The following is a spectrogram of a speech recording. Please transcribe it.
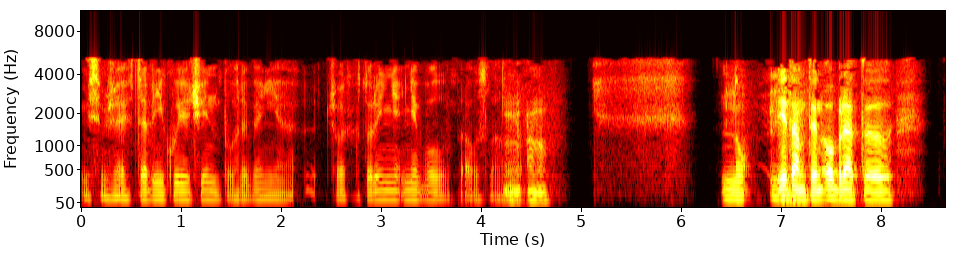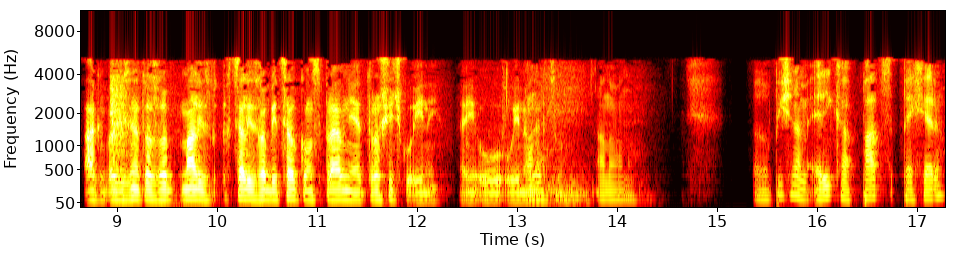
Myslím, že aj v Trebníku je čin pohrebenia človeka, ktorý ne, nebol pravoslavný. Mm, áno. No. Je tam ten obrad, e, ak by sme to mali, chceli zrobiť celkom správne, trošičku iný hej, u, u inovercu. Áno, áno. E, píše nám Erika Pac Pecher.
